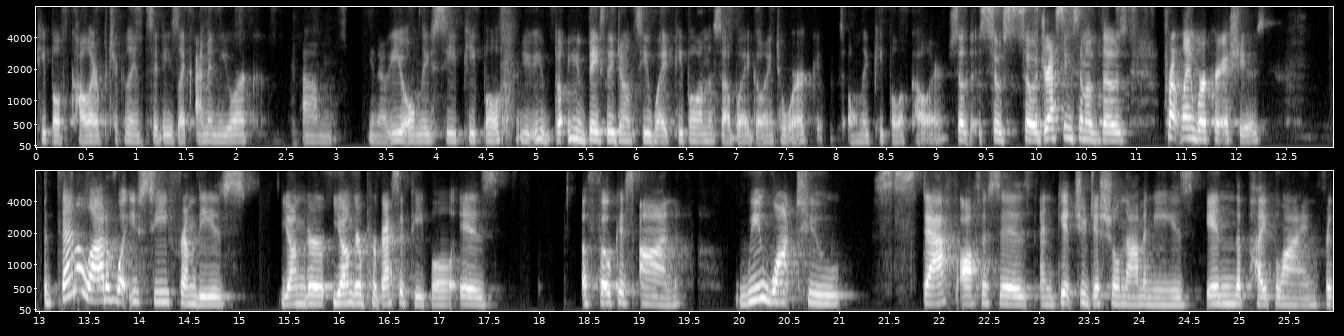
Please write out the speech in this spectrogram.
people of color, particularly in cities like I'm in New York, um, you know you only see people you, you, you basically don't see white people on the subway going to work. It's only people of color. So so so addressing some of those frontline worker issues but then a lot of what you see from these younger younger progressive people is a focus on we want to staff offices and get judicial nominees in the pipeline for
